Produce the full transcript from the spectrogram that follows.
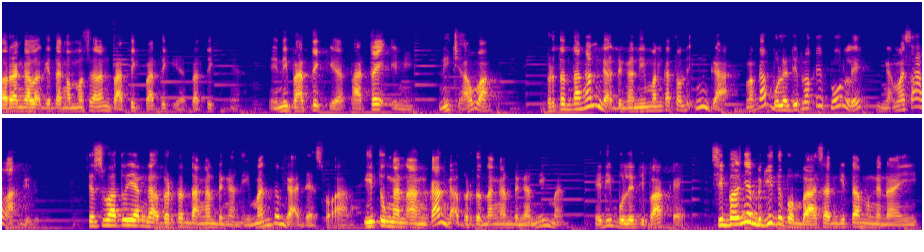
Orang kalau kita ngomong sekarang batik-batik ya, batiknya. Ini batik ya, batik ini. Ini Jawa. Bertentangan nggak dengan iman Katolik? Enggak. Maka boleh dipakai, boleh. Nggak masalah gitu. Sesuatu yang nggak bertentangan dengan iman tuh nggak ada soal. Hitungan angka nggak bertentangan dengan iman. Jadi boleh dipakai. Simpelnya begitu pembahasan kita mengenai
